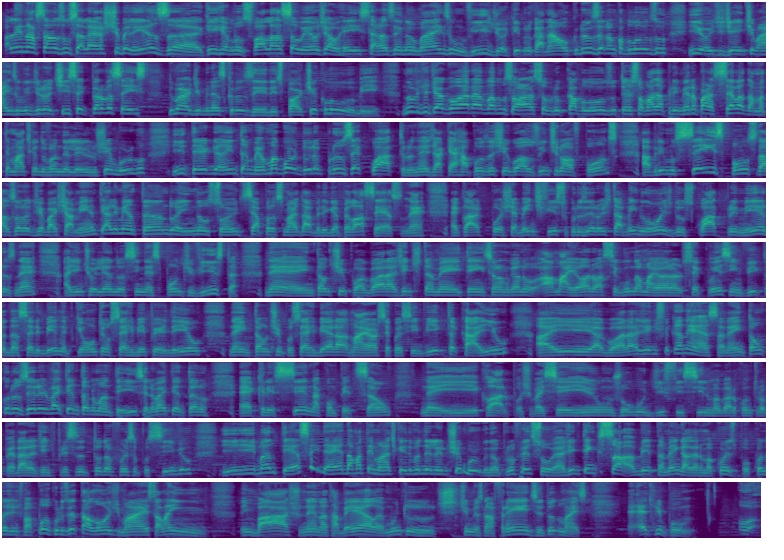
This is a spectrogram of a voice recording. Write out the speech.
Fala aí nação azul celeste, beleza? Quem vos fala sou eu, já o Rei, trazendo mais um vídeo aqui pro canal Cruzeirão Cabuloso E hoje, gente, mais um vídeo de notícia aqui pra vocês do maior de Minas Cruzeiro Esporte Clube No vídeo de agora, vamos falar sobre o Cabuloso ter somado a primeira parcela da matemática do Vanderlei Luxemburgo E ter ganho também uma gordura pro Z4, né? Já que a Raposa chegou aos 29 pontos, abrimos 6 pontos da zona de rebaixamento E alimentando ainda o sonho de se aproximar da briga pelo acesso, né? É claro que, poxa, é bem difícil, o Cruzeiro hoje tá bem longe dos quatro primeiros, né? A gente olhando assim nesse ponto de vista, né? Então, tipo, agora a gente também tem, se eu não me engano, a maior ou a segunda maior sequência invicta da Série B, né? Porque ontem o CRB perdeu, né? Então, tipo, o CRB era a maior sequência invicta, caiu. Aí agora a gente fica nessa, né? Então o Cruzeiro ele vai tentando manter isso, ele vai tentando é, crescer na competição, né? E claro, poxa, vai ser um jogo dificílimo agora contra o Operário. A gente precisa de toda a força possível e manter essa ideia da matemática aí do Vanderlei Luxemburgo, né? O professor. A gente tem que saber também galera, uma coisa, pô, quando a gente fala, pô, o Cruzeiro tá longe demais, tá lá em, embaixo, né, na tabela, muitos times na frente e tudo mais. É, é tipo,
